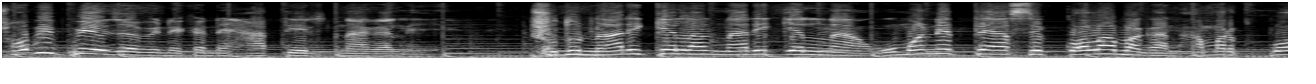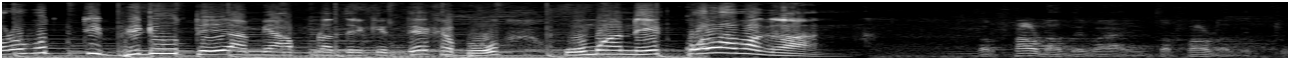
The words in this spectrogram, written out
সবই পেয়ে যাবেন এখানে হাতের নাগালে। শুধু নারিকেল আর নারিকেল না, ওমানেতে আছে কলা বাগান। আমার পরবর্তী ভিডিওতে আমি আপনাদেরকে দেখাবো ওমানে কলা বাগান। তোর ফাউটা দে ভাই, তোর ফাউটা দে একটু।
